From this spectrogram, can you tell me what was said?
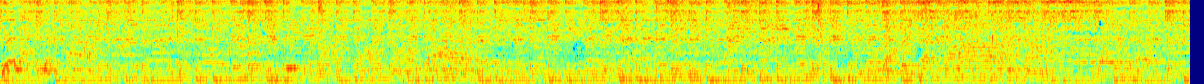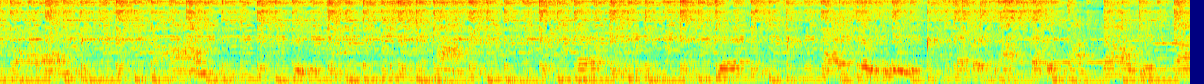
เดี๋ยวเราเปลี่ยนข้าลึกขาซ้ายขาซ้ายจับเป็นแถบมาจับเป็นแถบสองสามสี่ห้าหกเจ็ดขออีกหนึ่งทีสเต็ปพัดสเต็ปพัดเก้าทิศเก้า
